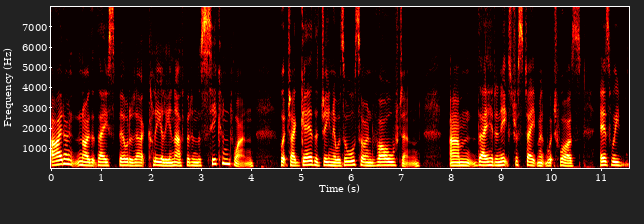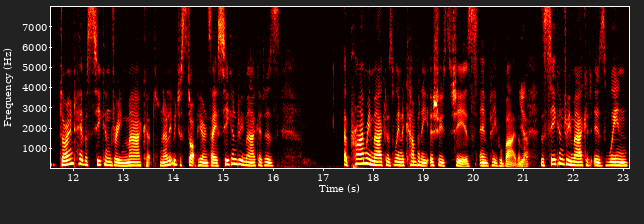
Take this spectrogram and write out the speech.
I don't know that they spelled it out clearly enough, but in the second one, which I gather Gina was also involved in, um, they had an extra statement which was as we don't have a secondary market. Now, let me just stop here and say a secondary market is a primary market is when a company issues shares and people buy them. Yep. The secondary market is when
